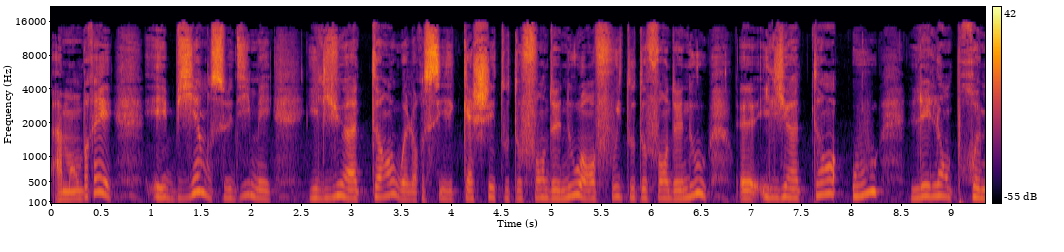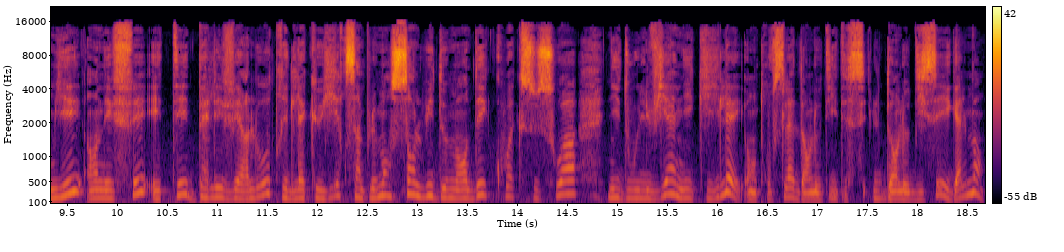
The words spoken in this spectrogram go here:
à Mambré, eh bien on se dit mais il y eut un temps, ou alors c'est caché tout au fond de nous, enfoui tout au fond de nous, il y eut un temps où l'élan premier en effet était d'aller vers l'autre et de l'accueillir simplement sans lui demander quoi que ce soit, ni d'où il vient, ni qui il est. On trouve cela dans l'Odyssée également.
